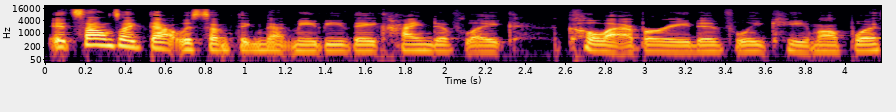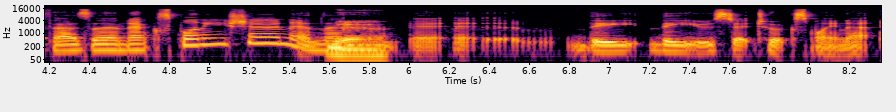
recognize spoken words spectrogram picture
it sounds like that was something that maybe they kind of like collaboratively came up with as an explanation, and then uh, they they used it to explain it.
